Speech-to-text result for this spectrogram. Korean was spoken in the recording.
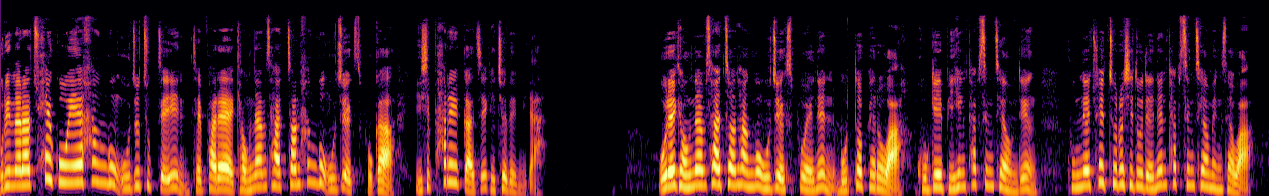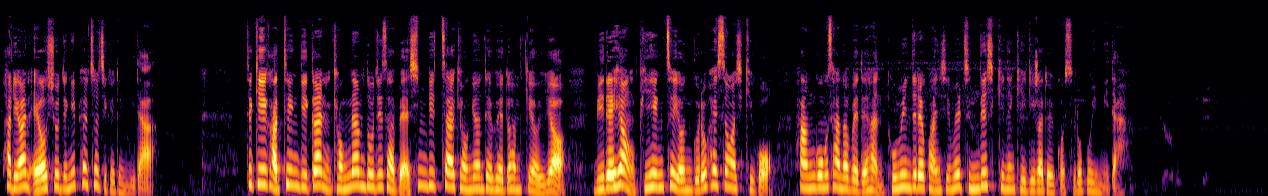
우리나라 최고의 항공 우주 축제인 제8회 경남 사천 항공 우주 엑스포가 28일까지 개최됩니다. 올해 경남 사천 항공 우주 엑스포에는 motor para와 곡예 비행 탑승 체험 등 국내 최초로 시도되는 탑승 체험 행사와 화려한 에어쇼 등이 펼쳐지게 됩니다. 특히 같은 기간 경남도지사배 신비차 경연대회도 함께 열려 미래형 비행체 연구를 활성화시키고 항공산업에 대한 도민들의 관심을 증대시키는 계기가 될 것으로 보입니다.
